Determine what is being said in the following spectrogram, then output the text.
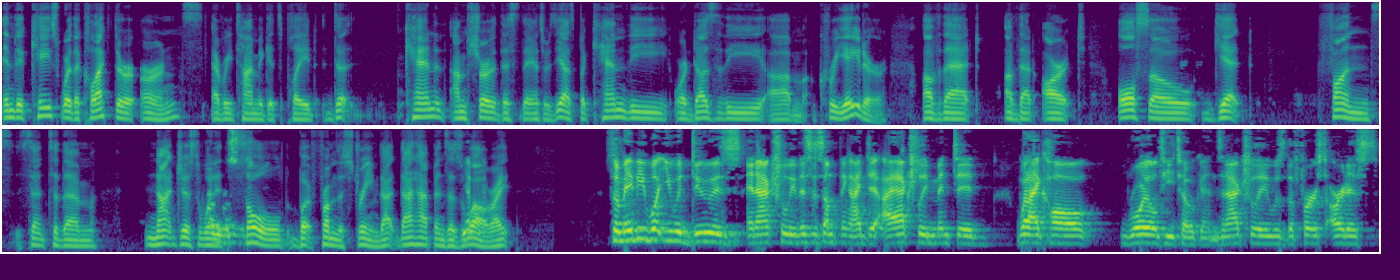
in the case where the collector earns every time it gets played, d- can I'm sure this the answer is yes, but can the or does the um, creator of that of that art also get funds sent to them, not just when it's sold, but from the stream? That that happens as well, right? So maybe what you would do is, and actually, this is something I did. I actually minted what I call royalty tokens, and actually was the first artist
